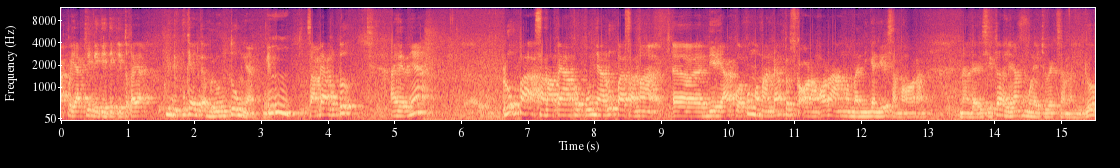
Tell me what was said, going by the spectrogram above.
aku yakin di titik itu kayak "Kok hidupku kayak nggak beruntung ya. Gitu. Mm. Sampai aku tuh akhirnya eh, lupa sama apa yang aku punya, lupa sama eh, diri aku. Aku memandang terus ke orang-orang, membandingkan diri sama orang. Nah dari situ akhirnya aku mulai cuek sama hidup.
